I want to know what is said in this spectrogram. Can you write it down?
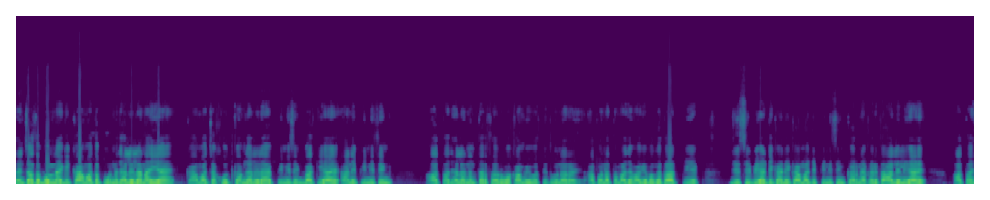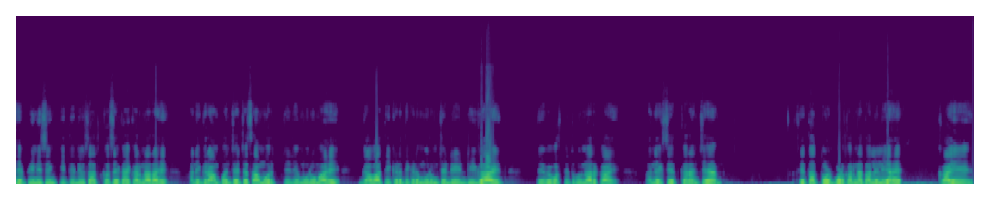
त्यांचं असं बोलणं आहे की काम आता पूर्ण झालेलं नाही आहे. कामाचं खोदकाम झालेलं आहे. फिनिशिंग बाकी आहे आणि फिनिशिंग आता झाल्यानंतर सर्व काम व्यवस्थित होणार आहे. आपण आता माझ्या मागे बघत आहात की एक जे सी बी या ठिकाणी कामाची फिनिशिंग करण्याकरिता आलेली आहे. आता हे फिनिशिंग किती दिवसात कसे काय करणार आहे? आणि ग्रामपंचायतच्या समोरचे जे मुरुम आहे गावात इकडे तिकडे मुरुमचे ढी ढिगं आहेत ते व्यवस्थित होणार काय? अनेक शेतकऱ्यांचे शेतात तोडफोड करण्यात आलेली आहे. काही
